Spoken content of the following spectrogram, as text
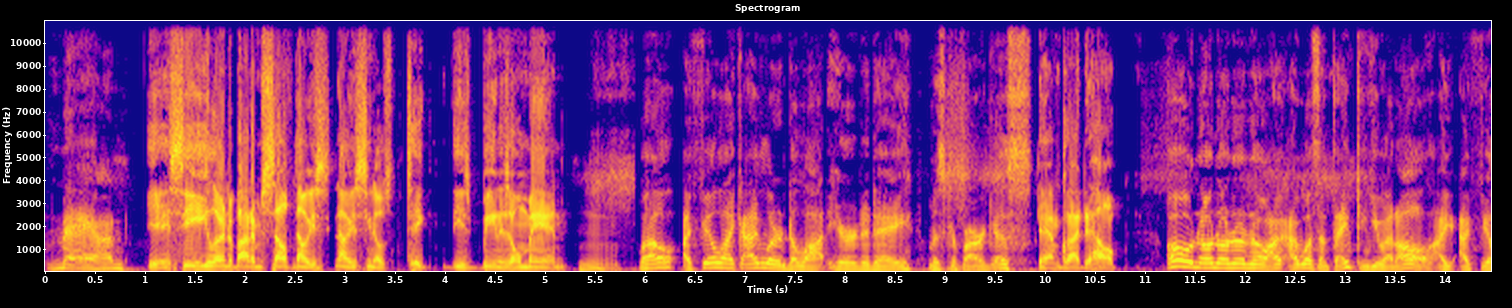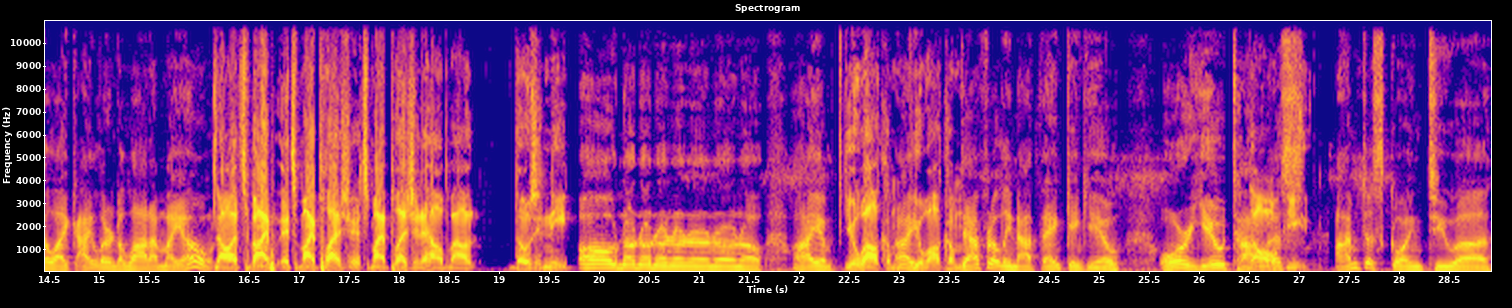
man. Yeah, see, he learned about himself. Now he's now he's you know take he's being his own man. Hmm. Well, I feel like I learned a lot here today, Mr. Vargas. Yeah, I'm glad to help. Oh, no, no, no, no. I, I wasn't thanking you at all. I, I feel like I learned a lot on my own. No, it's my it's my pleasure. It's my pleasure to help out those in need. Oh, no, no, no, no, no, no, no. I am You're welcome. I You're welcome. Definitely not thanking you or you, Thomas. you- I'm just going to, uh,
